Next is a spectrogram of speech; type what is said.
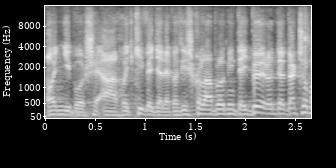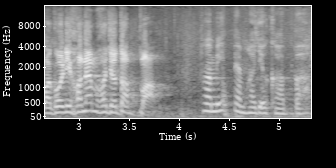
Annyiból se áll, hogy kivegyelek az iskolából, mint egy bőröndöt becsomagolni, ha nem hagyod abba. Amit nem hagyok abba.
